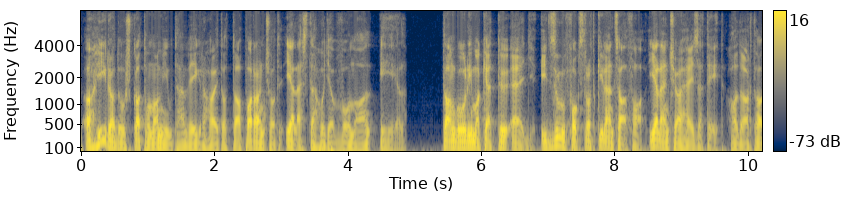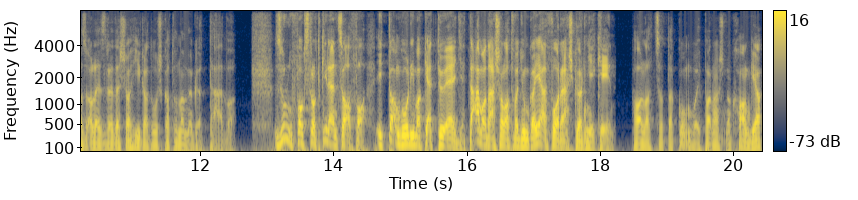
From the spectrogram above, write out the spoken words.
A híradós katona, miután végrehajtotta a parancsot, jelezte, hogy a vonal él. Tangó Lima 2-1, itt Zulu Foxtrot 9 alfa, jelentse a helyzetét, hadarta az alezredes a híradós katona mögött állva. Zulu Foxtrot 9 alfa, itt Tangó Lima 2-1, támadás alatt vagyunk a jelforrás környékén. Hallatszott a konvoj parancsnok hangja,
